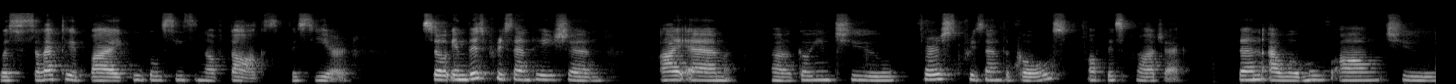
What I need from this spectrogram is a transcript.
was selected by Google Season of Docs this year. So in this presentation, I am uh, going to first present the goals of this project. Then I will move on to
